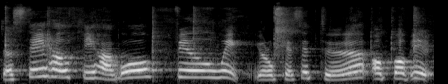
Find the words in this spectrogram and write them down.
자, stay healthy 하고, feel weak. 요렇게 세트, 업법 1.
